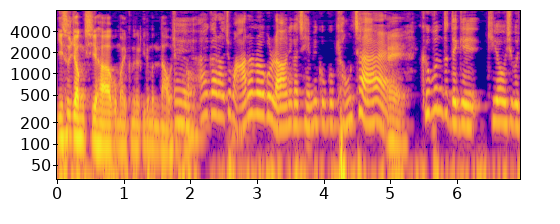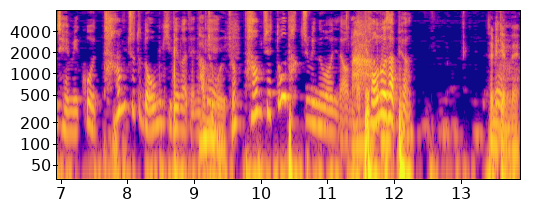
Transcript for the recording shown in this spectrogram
이수정 씨하고 뭐 이런 이름은 나오신 예, 거. 아니, 그러니까 좀 아는 얼굴 나오니까 재밌고, 그 경찰, 네. 그분도 되게 귀여우시고 재밌고, 다음 주도 너무 기대가 되는 다음 게, 주 뭐였죠? 다음 주에 또 박주민 의원이 나옵니다. 아. 변호사 편. 재밌겠네.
